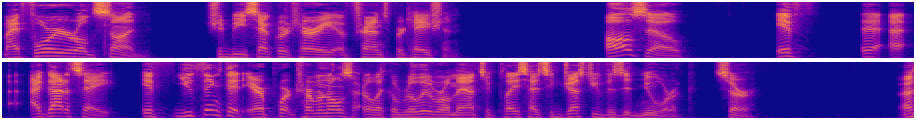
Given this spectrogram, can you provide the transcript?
my four year old son should be Secretary of Transportation. Also, if uh, I got to say, if you think that airport terminals are like a really romantic place, I suggest you visit Newark, sir.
